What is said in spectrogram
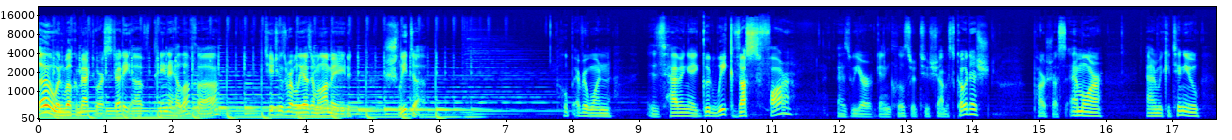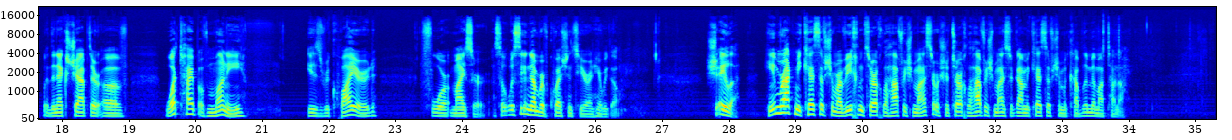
Hello, and welcome back to our study of Peninei Halacha, teachings of Rabbi Eliezer Melamed, Shlita. Hope everyone is having a good week thus far, as we are getting closer to Shabbos Kodesh, Parshas Emor, and we continue with the next chapter of what type of money is required for meiser. So we'll see a number of questions here, and here we go. She'ela. Himrak mikesef shemarvichim tzarech lahafrish meiser or shetzarech lahafrish meiser gam mikesef shemekablim b'matana?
